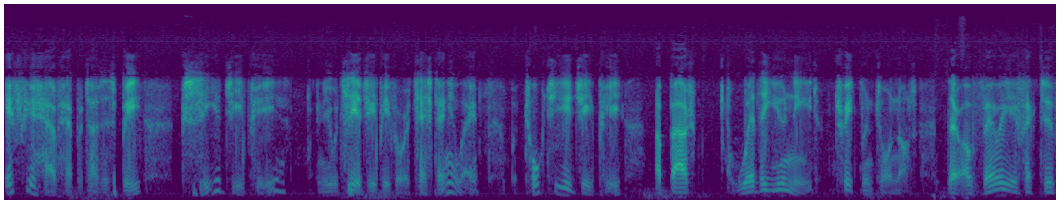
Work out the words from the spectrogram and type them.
if you have hepatitis B, see a GP, and you would see a GP for a test anyway, but talk to your GP about whether you need treatment or not. There are very effective,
